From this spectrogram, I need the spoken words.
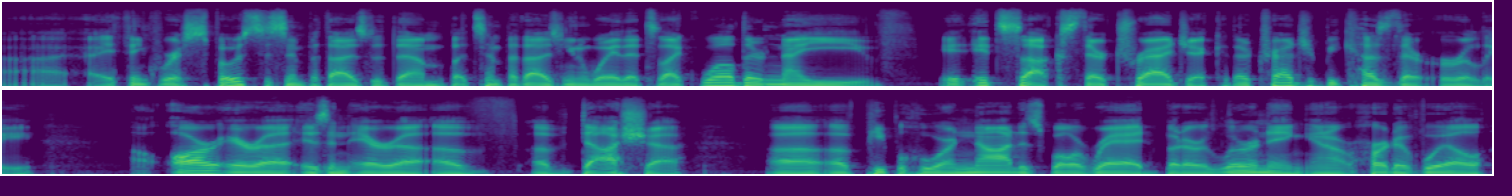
Uh, I think we're supposed to sympathize with them, but sympathizing in a way that's like, well, they're naive. It, it sucks. They're tragic. They're tragic because they're early. Our era is an era of of Dasha, uh, of people who are not as well read but are learning and are heart of will.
